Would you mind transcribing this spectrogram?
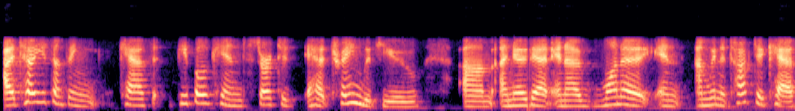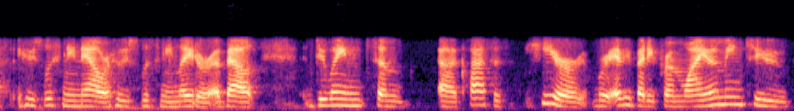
i tell you something cass people can start to have, train with you. Um, I know that, and I want to, and I'm going to talk to Cass, who's listening now or who's listening later, about doing some uh, classes here where everybody from Wyoming to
